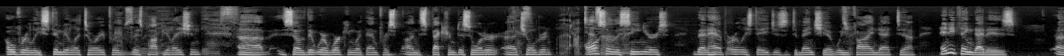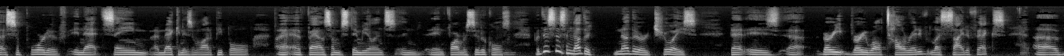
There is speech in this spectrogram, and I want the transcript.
overly stimulatory for Absolutely. this population. Yes. Uh, so that we're working with them for on spectrum disorder uh, yes. children. Autism also, the and- seniors that have early stages of dementia, we sure. find that uh, anything that is uh, supportive in that same uh, mechanism, a lot of people. Uh, have found some stimulants in, in pharmaceuticals, mm-hmm. but this is another another choice that is uh, very very well tolerated, with less side effects. Uh,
